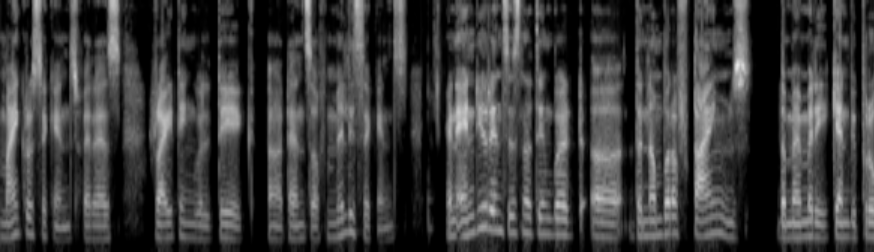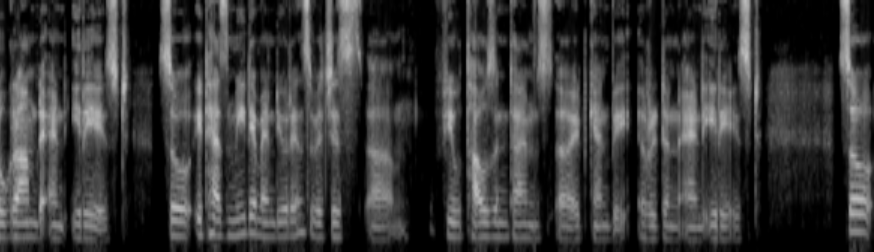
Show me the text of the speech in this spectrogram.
microseconds whereas writing will take uh, tens of milliseconds. And endurance is nothing but uh, the number of times the memory can be programmed and erased. So it has medium endurance which is um, few thousand times uh, it can be written and erased. So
